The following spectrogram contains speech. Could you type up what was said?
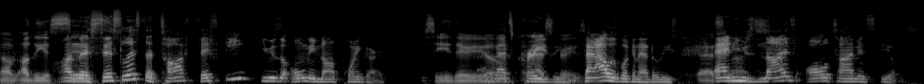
uh, on the assist. on the assist list, the top 50, he was the only not point guard. See, there you go. That's crazy. crazy. That I was looking at at least. That's and he was ninth all time in steals.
